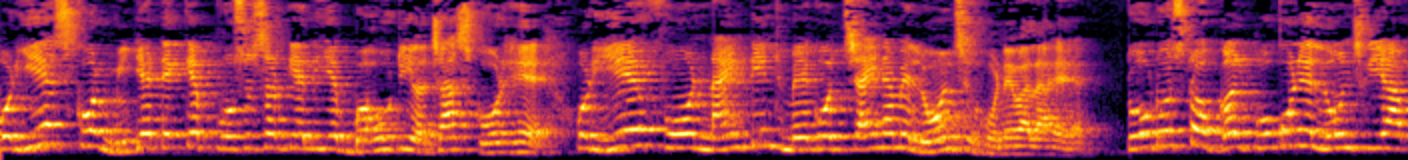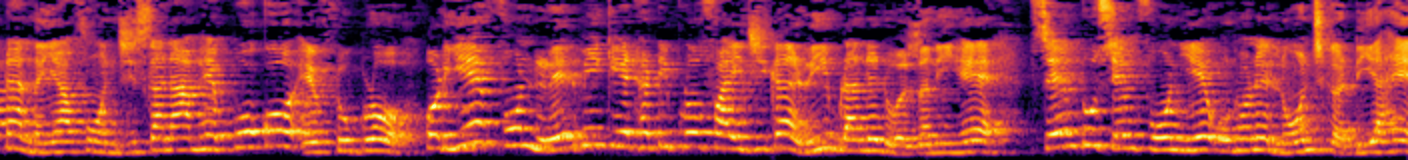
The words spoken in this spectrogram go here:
और ये स्कोर मीडिया टेक के प्रोसेसर के लिए बहुत ही अच्छा स्कोर है। और ये फ़ोन नाइनटीन मे को चाइना में लॉन्च होने वाला है। तो दोस्तों कल पोको ने लॉन्च किया अपना नया फ़ोन जिसका नाम है पोको F2 Pro और ये फ़ोन Redmi K30 Pro 5G का रीब्रांडेड वर्जन ही है। सेम टू सेम फ़ोन ये उन्होंने लॉन्च कर दिया है।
